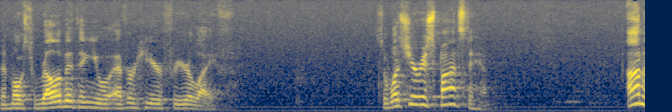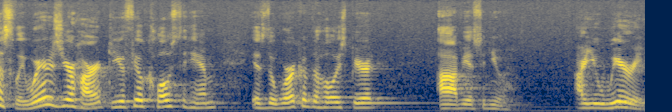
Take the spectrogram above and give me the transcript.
The most relevant thing you will ever hear for your life. So, what's your response to him? Honestly, where is your heart? Do you feel close to him? Is the work of the Holy Spirit obvious in you? Are you weary?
